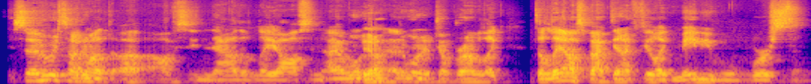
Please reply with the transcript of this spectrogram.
so everybody's talking about uh, obviously now the layoffs, and I won't. Yeah. I don't want to jump around, but like the layoffs back then, I feel like maybe were worse than.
